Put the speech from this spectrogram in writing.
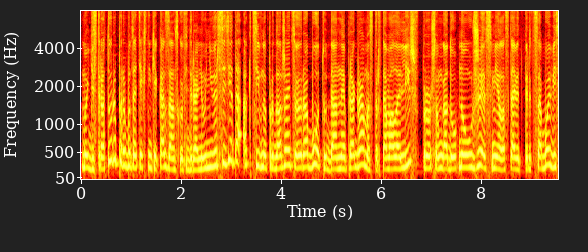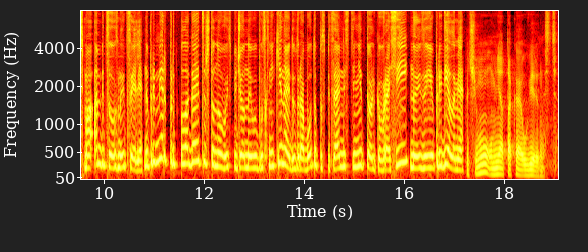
Магистратура по робототехнике Казанского федерального университета активно продолжает свою работу. Данная программа стартовала лишь в прошлом году, но уже смело ставит перед собой весьма амбициозные цели. Например, предполагается, что новоиспеченные выпускники найдут работу по специальности не только в России, но и за ее пределами. Почему у меня такая уверенность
